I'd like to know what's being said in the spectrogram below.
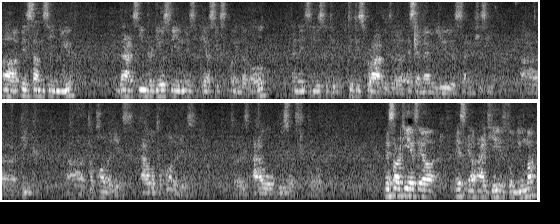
uh, is something new that's introduced in ACPI 6.0 and it's used to, to describe the SMMUs and PC uh, geek uh, topologies, IO topologies. So it's IO resource table. SRAT, SL, SLIT is for NUMA,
